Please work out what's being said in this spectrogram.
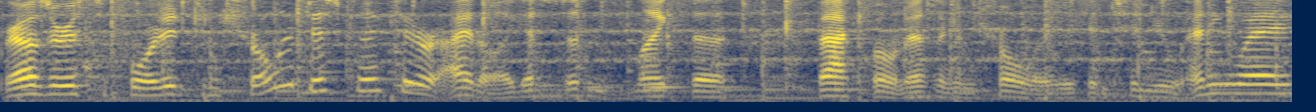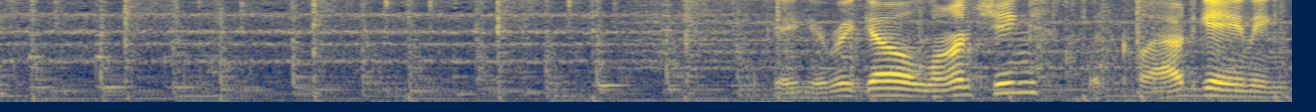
Browser is supported. Controller disconnected or idle? I guess it doesn't like the backbone as a controller. We continue anyway. Okay, here we go. Launching with cloud gaming.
